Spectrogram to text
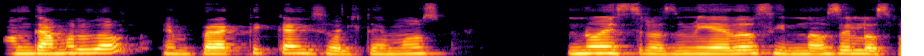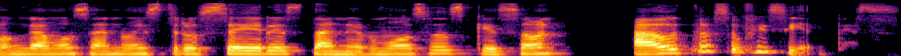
Pongámoslo en práctica y soltemos nuestros miedos y no se los pongamos a nuestros seres tan hermosos que son autosuficientes.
